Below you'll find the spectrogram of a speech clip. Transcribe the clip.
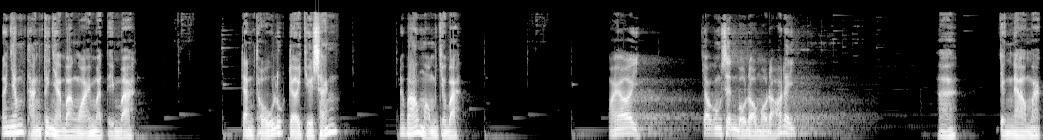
Nó nhắm thẳng tới nhà bà ngoại mà tìm bà. Tranh thủ lúc trời chưa sáng Nó báo mộng cho bà. Ngoại ơi Cho con xin bộ đồ màu đỏ đi. Hả? Chừng nào mặc?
